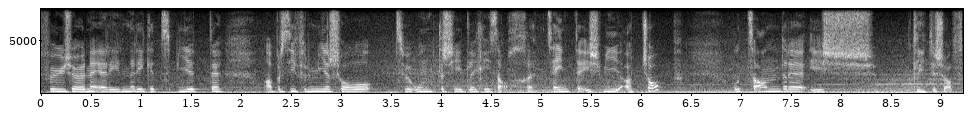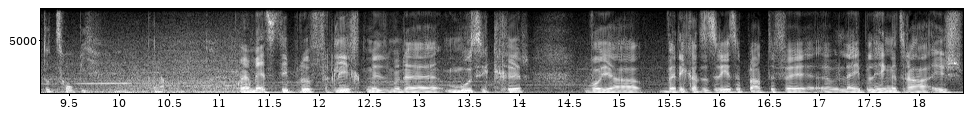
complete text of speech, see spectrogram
vielen schönen Erinnerungen zu bieten. Aber sind für mich schon zwei unterschiedliche Sachen. Das eine ist wie ein Job und das andere ist die Leidenschaft und das Hobby. Genau. Wenn man jetzt den Beruf vergleicht mit einem Musiker, wo ja, wenn ich das riesen Plattenlabel hinten dran ist,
